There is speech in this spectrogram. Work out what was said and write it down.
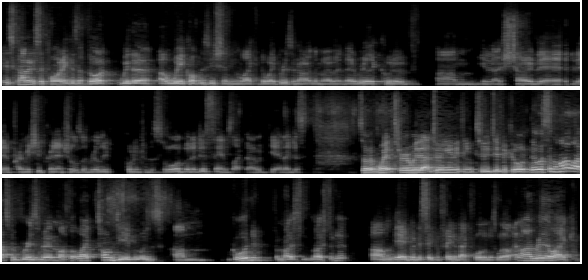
is kind of disappointing because I thought with a, a weak opposition like the way Brisbane are at the moment, they really could have, um, you know, shown their their premiership credentials and really put them to the sword. But it just seems like they would, yeah, they just sort of went through without doing anything too difficult. There were some highlights for Brisbane. I thought like Tom Dearden was um, good for most most of it. Um, yeah, good to see for back for them as well. And I really like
